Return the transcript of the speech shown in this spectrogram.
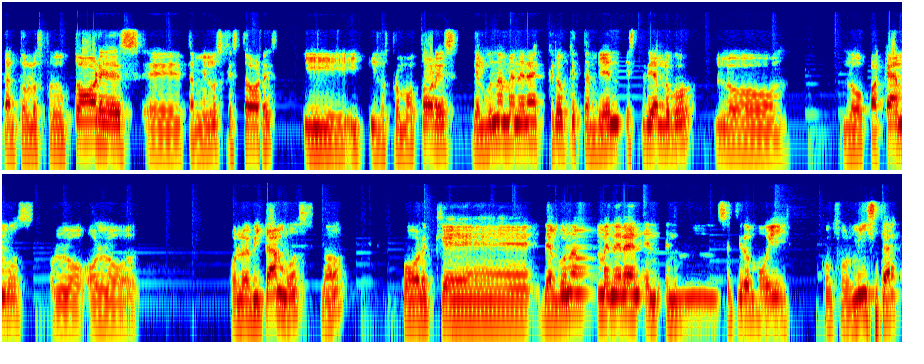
tanto los productores, eh, también los gestores y, los promotores, de alguna manera creo que también este diálogo lo, lo opacamos o lo, o lo, o lo evitamos, ¿no? Porque de alguna manera, en, un sentido muy conformista,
